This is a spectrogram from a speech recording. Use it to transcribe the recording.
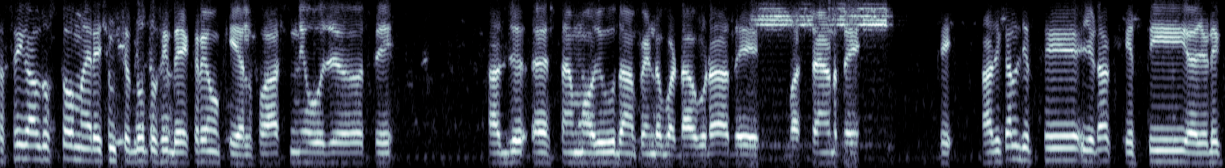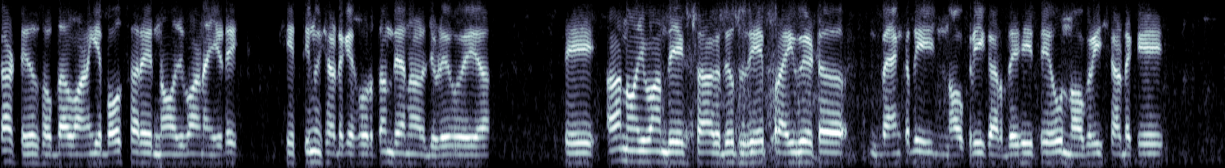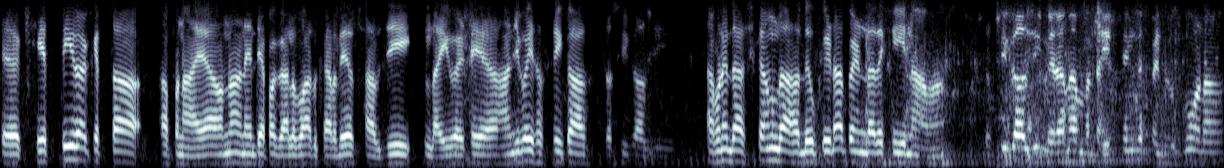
ਸਤਿ ਸ਼੍ਰੀ ਅਕਾਲ ਦੋਸਤੋ, ਮੈਂ ਰੇਸ਼ਮ ਸਿੱਧੂ, ਤੁਸੀਂ ਦੇਖ ਰਹੇ ਹੋ ਕੇ ਐਲ ਫਾਸਟ ਨਿਊਜ਼ ਤੇ ਅੱਜ ਇਸ ਟਾਈਮ ਮੌਜੂਦ ਹਾਂ ਪਿੰਡ ਵੱਡਾ ਗੁੜਾ ਦੇ ਬੱਸ ਸਟੈਂਡ ਤੇ ਤੇ ਅੱਜ ਕੱਲ੍ਹ ਜਿੱਥੇ ਜਿਹੜਾ ਖੇਤੀ ਹੈ, ਜਿਹੜੇ ਘਾਟੇ ਦਾ ਸੌਦਾ ਬਣ ਗਿਆ, ਬਹੁਤ ਸਾਰੇ ਨੌਜਵਾਨ ਹੈ ਜਿਹੜੇ ਖੇਤੀ ਨੂੰ ਛੱਡ ਕੇ ਹੋਰ ਧੰਦਿਆਂ ਨਾਲ ਜੁੜੇ ਹੋਏ ਆ ਤੇ ਆਹ ਨੌਜਵਾਨ ਦੇਖ ਸਕਦੇ ਹੋ ਤੁਸੀਂ, ਇਹ ਪ੍ਰਾਈਵੇਟ ਬੈਂਕ ਦੀ ਨੌਕਰੀ ਕਰਦੇ ਸੀ ਤੇ ਉਹ ਨੌਕਰੀ ਛੱਡ ਕੇ ਖੇਤੀ ਦਾ ਕਿੱਤਾ ਅਪਣਾਇਆ ਉਹਨਾਂ ਨੇ ਤੇ ਆਪਾਂ ਗੱਲਬਾਤ ਕਰਦੇ ਆ ਸਬਜ਼ੀ ਲਾਈ ਬੈਠੇ ਆ। ਹਾਂਜੀ ਬਾਈ ਸਤਿ ਸ਼੍ਰੀ ਅਕਾਲ। ਸਤਿ ਸ਼੍ਰੀ ਅਕਾਲ ਜੀ। ਆਪਣੇ ਦਰਸ਼ਕਾਂ ਨੂੰ ਦੱਸ ਦਿਓ ਕਿਹੜਾ ਪਿੰਡ ਆ ਤੇ ਕੀ ਨਾਮ ਆ? ਸਤਿ ਸ਼੍ਰੀ ਅਕਾਲ ਜੀ ਮੇਰਾ ਨਾਮ ਮਨਜੀਤ ਸਿੰਘ ਪਿੰਡ ਰੁਗੂਆਣਾ।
